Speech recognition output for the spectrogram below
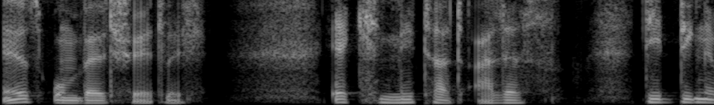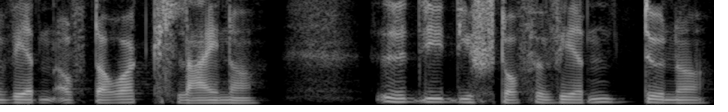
Er ist umweltschädlich. Er knittert alles. Die Dinge werden auf Dauer kleiner. Äh, die, die Stoffe werden dünner.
